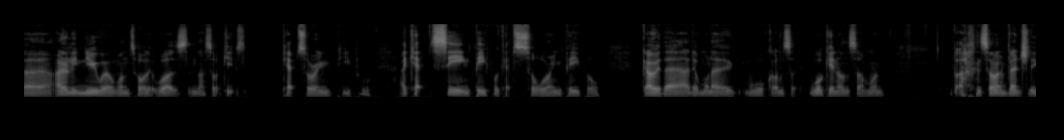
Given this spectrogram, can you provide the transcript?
uh, I only knew where one toilet was, and that's what keeps kept sawing people. I kept seeing people, kept sawing people go there. I didn't want to walk on walk in on someone, but someone eventually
